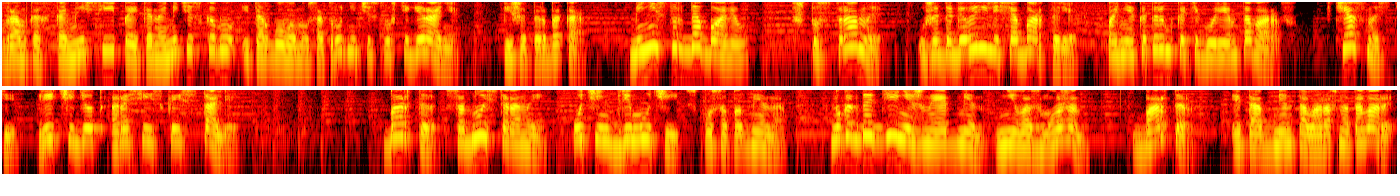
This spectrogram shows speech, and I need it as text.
в рамках комиссии по экономическому и торговому сотрудничеству в Тегеране, пишет РБК. Министр добавил, что страны уже договорились о бартере по некоторым категориям товаров. В частности, речь идет о российской стали. Бартер, с одной стороны, очень дремучий способ обмена. Но когда денежный обмен невозможен, бартер – это обмен товаров на товары.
